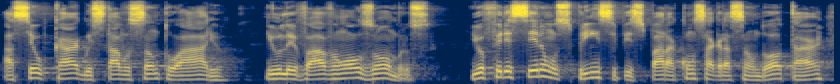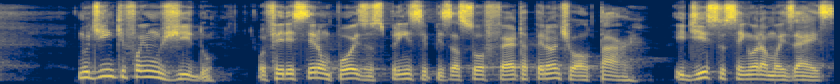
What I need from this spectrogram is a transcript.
a seu cargo estava o santuário, e o levavam aos ombros. E ofereceram os príncipes para a consagração do altar, no dia em que foi ungido. Ofereceram, pois, os príncipes a sua oferta perante o altar. E disse o Senhor a Moisés:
